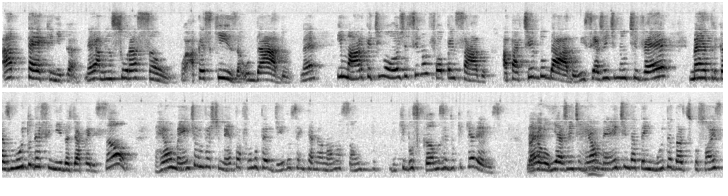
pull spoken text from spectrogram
a técnica, né, a mensuração, a pesquisa, o dado, né? E marketing hoje, se não for pensado a partir do dado, e se a gente não tiver métricas muito definidas de aperição, realmente é um investimento a fundo perdido, sem ter a menor noção do, do que buscamos e do que queremos. Né? E a gente realmente ainda tem muitas das discussões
